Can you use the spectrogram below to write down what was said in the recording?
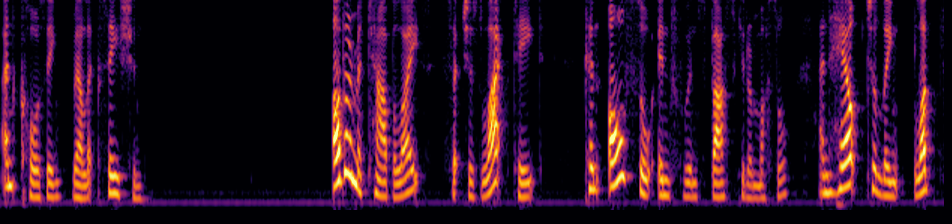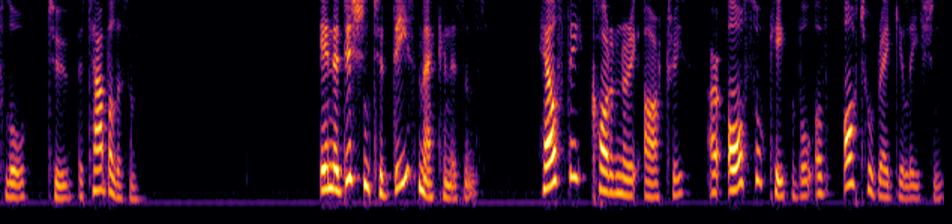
and causing relaxation. Other metabolites, such as lactate, can also influence vascular muscle and help to link blood flow to metabolism. In addition to these mechanisms, healthy coronary arteries are also capable of autoregulation,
